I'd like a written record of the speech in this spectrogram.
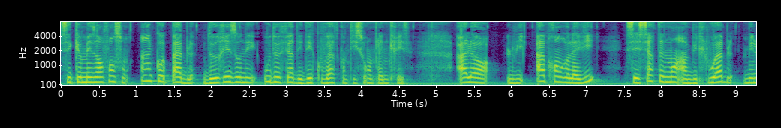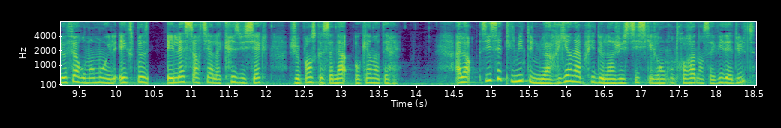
c'est que mes enfants sont incapables de raisonner ou de faire des découvertes quand ils sont en pleine crise. Alors, lui apprendre la vie, c'est certainement un but louable, mais le faire au moment où il explose et laisse sortir la crise du siècle, je pense que ça n'a aucun intérêt. Alors, si cette limite ne lui a rien appris de l'injustice qu'il rencontrera dans sa vie d'adulte,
